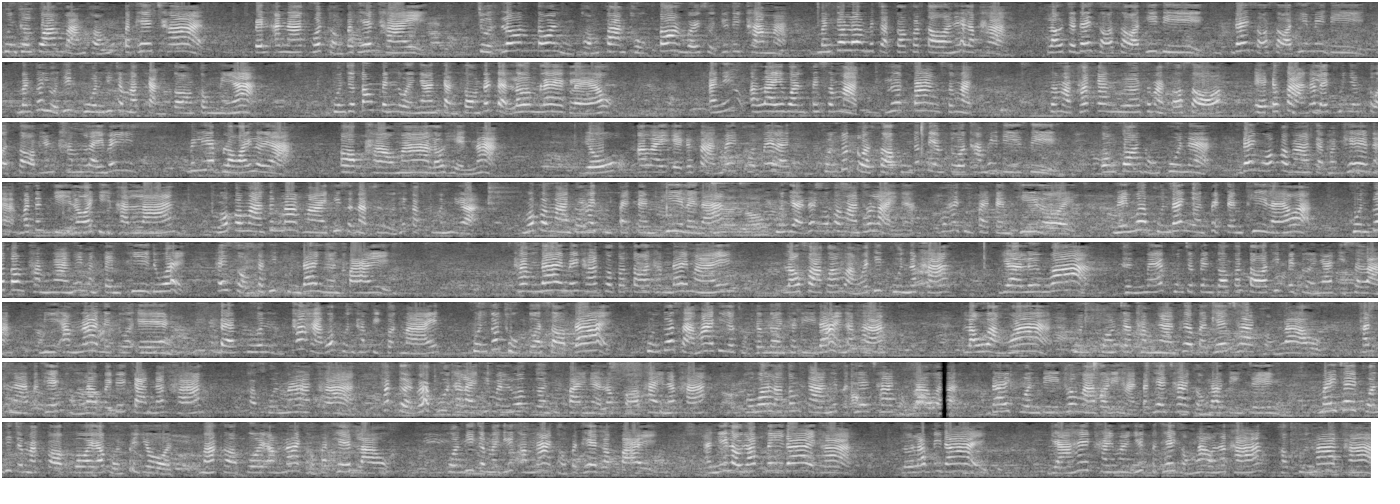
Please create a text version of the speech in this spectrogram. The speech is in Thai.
คุณคือความหวังของประเทศชาติ เป็นอนาคตของประเทศไทย จุดเริ่มต้นของความถูกต้องบริสุทธิ์ยุติธรรมอะมันก็เริ่มมาจากกกตเนี่ยแหละค่ะ เราจะได้สสที่ดี ได้สสที่ไม่ดี มันก็อยู่ที่คุณที่จะมากั่นกองตรงเนี้ยคุณจะต้องเป็นหน่วยงานกั่นกองตั้งแต่เริ่มแรกแล้ว อันนี้อะไรวันไปสมัครเลือกตั้งสมัคร สมัครพรรคการเมืองสมัครสสเอกสารอะไรคุณยังตรวจสอบยังทำอะไรไม่ไม่เรียบร้อยเลยอะ ออกข่าวมาเราเห็นน่ะ เดี๋ยวอะไรเอกสารไม่ครบไม่อะไร คุณก็ตรวจสอบคุณก็เตรียมตัวทำให้ดีสิ องค์กรของคุณน่ะได้งบประมาณจากประเทศน่ะมาตั้งกี่ร้อยกี่พันล้าน งบประมาณตั้งมากมายที่สนับสนุนให้กับคุณเนี่ย งบประมาณเขาให้คุณไปเต็มที่เลยนะ คุณอยากได้งบประมาณเท่าไหร่เนี่ยเขาให้คุณไปเต็มที่เลย ในเมื่อคุณได้เงินไปเต็มที่แล้วอะ คุณก็ต้องทำงานให้มันเต็มที่ด้วย ให้สมกับที่คุณได้เงินไปทำได้ไหมคะกกตทำได้ไหมเราฝากความหวังไว้ที่คุณนะคะ อย่าลืมว่าถึงแม้คุณจะเป็นกกตที่เป็นหน่วยงานอิสระ มีอำนาจในตัวเอง แต่คุณถ้าหากว่าคุณทำผิดกฎหมาย คุณก็ถูกตรวจสอบได้ คุณก็สามารถที่จะถูกดำเนินคดีได้นะคะ เราหวังว่าคุณควรจะทำงานเพื่อประเทศชาติของเรา พัฒนาประเทศของเราไปด้วยกันนะคะ ขอบคุณมากค่ะ ถ้าเกิดว่าพูดอะไรที่มันล่วงเกินไปเนี่ยเราขออภัยนะคะ เพราะว่าเราต้องการให้ประเทศชาติของเราอะได้คนดีเข้ามาบริหารประเทศชาติของเราจริง ๆ ไม่ใช่คนที่จะมากอบโกยเอาผลประโยชน์ มากอบโกยอำนาจของประเทศเรา คนที่จะมายึดอำนาจของประเทศเราไป อันนี้เรารับไม่ได้ค่ะ เรารับไม่ได้ อย่าให้ใครมายึดประเทศของเรานะคะ ขอบคุณมากค่ะ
